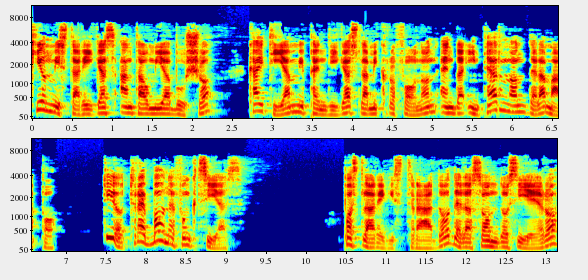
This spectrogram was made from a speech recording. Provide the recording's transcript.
cion mi starigas antau mia buscio, cae tiam mi pendigas la microfonon en da internon de la mappo. Tio tre bone funccias. Post la registrado de la son dosiero,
